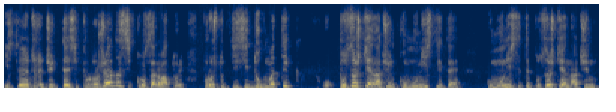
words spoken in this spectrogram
Истината е, че те си продължават да си консерватори, просто ти си догматик. По същия начин комунистите комунистите по същия начин,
